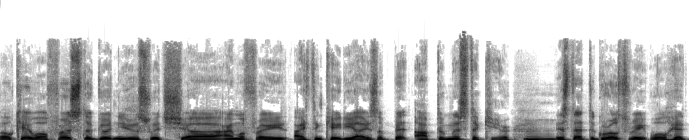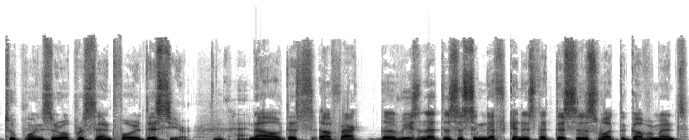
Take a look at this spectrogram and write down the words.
Okay. Well, first, the good news, which uh, I'm afraid I think KDI is a bit optimistic here, mm. is that the growth rate will hit 2.0% for this year. Okay. Now, the uh, fact the reason that this is significant is that this is what the government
